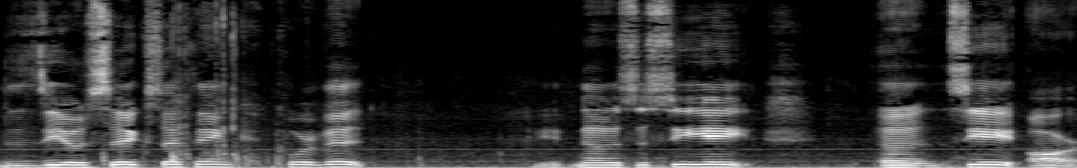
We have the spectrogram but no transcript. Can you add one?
the Z06? I think Corvette. No, it's the C8, uh, C8R.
